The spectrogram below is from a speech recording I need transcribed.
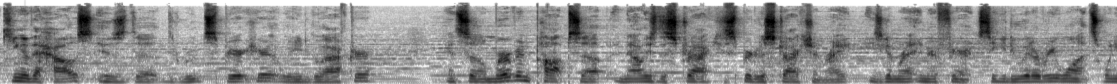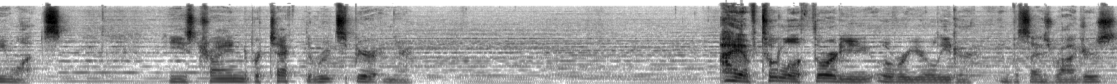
King of the House is the, the root spirit here that we need to go after. And so Mervyn pops up, and now he's distracted. Spirit of distraction, right? He's going to run interference. He can do whatever he wants when he wants. He's trying to protect the root spirit in there. I have total authority over your leader, emphasized Rogers.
